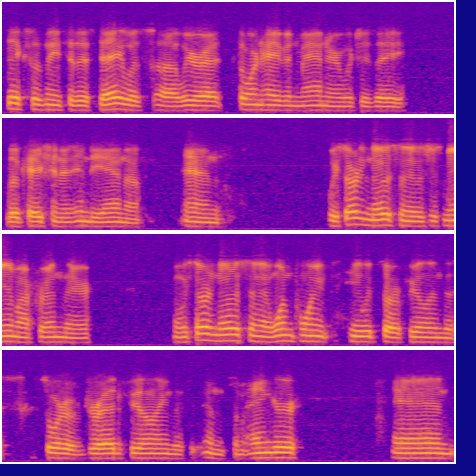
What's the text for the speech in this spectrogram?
sticks with me to this day was uh, we were at Thornhaven Manor, which is a location in Indiana, and we started noticing it was just me and my friend there, and we started noticing at one point he would start feeling this sort of dread feeling this, and some anger, and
